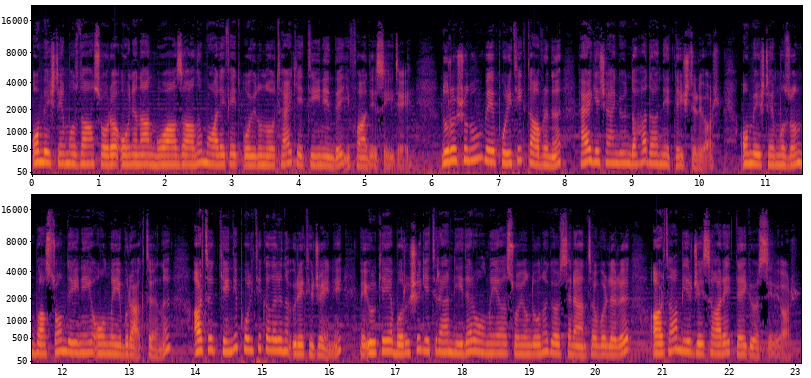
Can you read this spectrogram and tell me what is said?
15 Temmuz'dan sonra oynanan muazzalı muhalefet oyununu terk ettiğinin de ifadesiydi. Duruşunu ve politik tavrını her geçen gün daha da netleştiriyor. 15 Temmuz'un baston değneği olmayı bıraktığını, artık kendi politikalarını üreteceğini ve ülkeye barışı getiren lider olmaya soyunduğunu gösteren tavırları artan bir cesaretle gösteriyor.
